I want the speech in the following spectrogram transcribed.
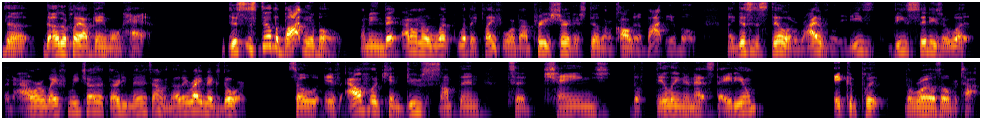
the the other playoff game won't have. This is still the Botnia Bowl. I mean, I don't know what what they play for, but I'm pretty sure they're still going to call it a Botnia Bowl. Like this is still a rivalry. These these cities are what an hour away from each other, thirty minutes. I don't know. They're right next door. So if Alpha can do something to change the feeling in that stadium, it could put the Royals over top.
